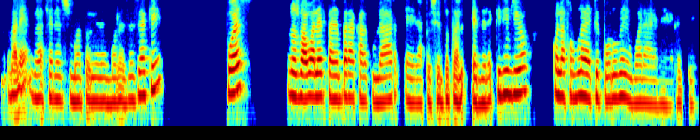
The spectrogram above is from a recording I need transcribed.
¿vale? Voy a hacer el sumatorio de moles desde aquí, pues nos va a valer también para calcular eh, la presión total en el equilibrio con la fórmula de P por V igual a NRT.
